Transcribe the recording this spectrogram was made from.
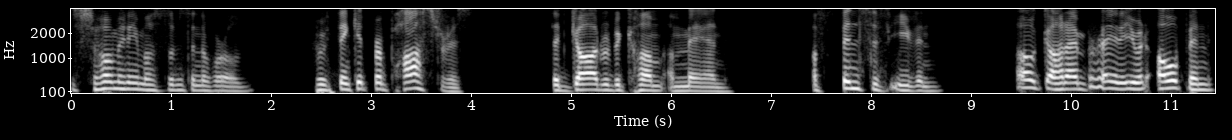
so many Muslims in the world who think it preposterous that God would become a man, offensive even. Oh God, I pray that you would open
